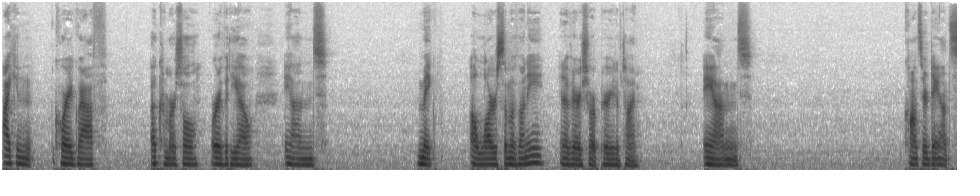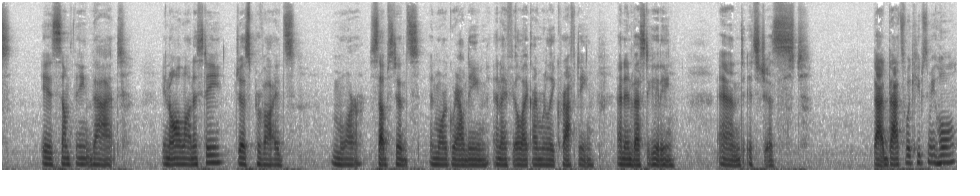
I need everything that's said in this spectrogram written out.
I can choreograph a commercial or a video and make a large sum of money in a very short period of time. And concert dance is something that, in all honesty, just provides more substance and more grounding. And I feel like I'm really crafting and investigating and it's just that that's what keeps me whole.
